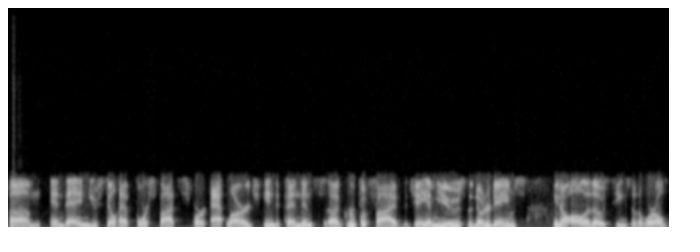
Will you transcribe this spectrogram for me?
Um, and then you still have four spots for at large, independents, uh, group of five, the JMUs, the Notre Dames, you know, all of those teams of the world.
